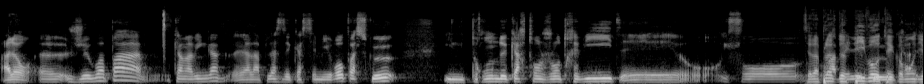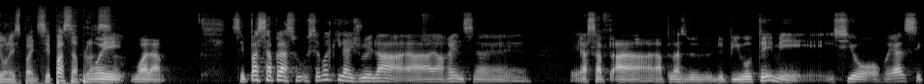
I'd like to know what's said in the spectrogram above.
Alors, euh, je ne vois pas Camavinga à la place de Casemiro parce que il prend de cartons jaunes très vite et oh, il faut. C'est la place de pivoter, comme on dit en Espagne. C'est pas sa place. Oui, voilà c'est pas sa place. C'est vrai qu'il a joué là à Rennes à, sa, à la place de, de, pivoter, mais ici au, Real, c'est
